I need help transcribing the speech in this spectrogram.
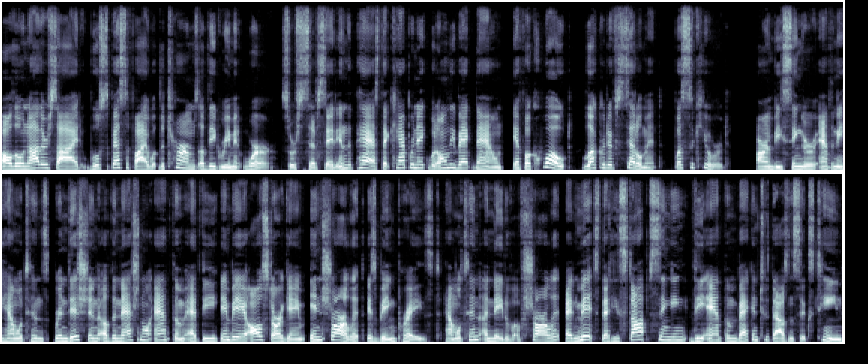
although neither side will specify what the terms of the agreement were. Sources have said in the past that Kaepernick would only back down if a quote, lucrative settlement was secured. R&B singer Anthony Hamilton's rendition of the national anthem at the NBA All-Star game in Charlotte is being praised. Hamilton, a native of Charlotte, admits that he stopped singing the anthem back in 2016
